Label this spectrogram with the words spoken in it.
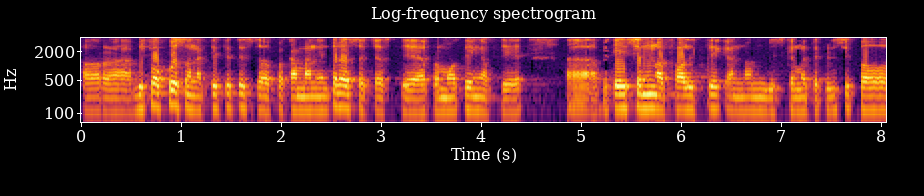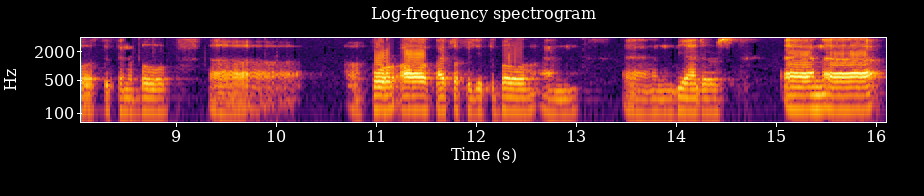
or uh, be focused on activities of a common interest, such as the promoting of the uh, application of holistic and non-discriminatory principle, sustainable uh, uh, for all types of vegetable and and the others. And uh,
